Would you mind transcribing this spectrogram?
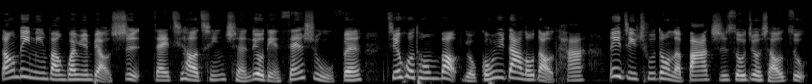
当地民防官员表示，在七号清晨六点三十五分接获通报有公寓大楼倒塌，立即出动了八支搜救小组，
